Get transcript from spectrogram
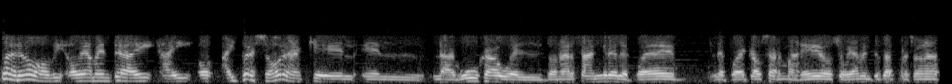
Bueno, obvi- obviamente hay, hay, hay personas que el, el- la aguja o el donar sangre le puede, le puede causar mareos. Obviamente esas personas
